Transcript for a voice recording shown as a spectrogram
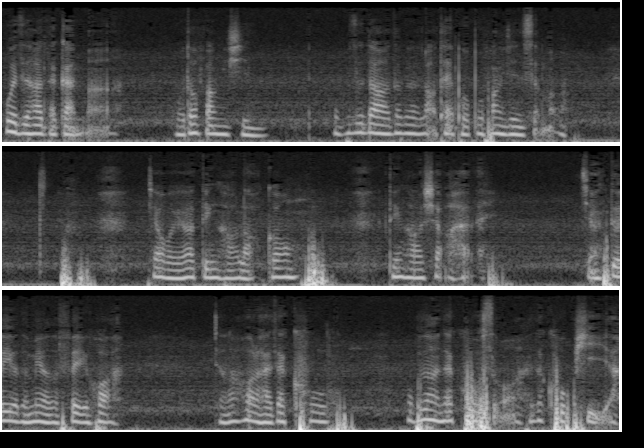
我也知道他在干嘛。我都放心，我不知道这个老太婆不放心什么，叫我要盯好老公，盯好小孩，讲一堆有的没有的废话，讲到后来还在哭，我不知道你在哭什么，还在哭屁呀？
